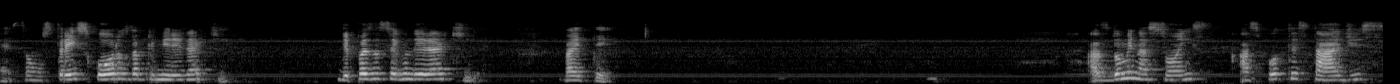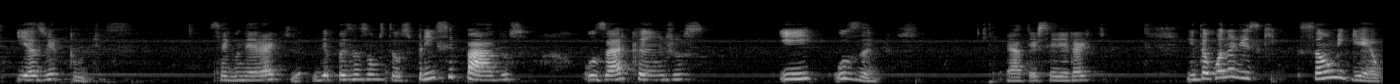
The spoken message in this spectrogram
É, são os três coros da primeira hierarquia. Depois na segunda hierarquia vai ter as dominações, as potestades e as virtudes. Segunda hierarquia. E depois nós vamos ter os principados, os arcanjos e os anjos. É a terceira hierarquia. Então, quando diz que São Miguel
